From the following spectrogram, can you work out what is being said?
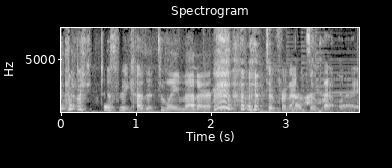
just because it's way better to pronounce it that way.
